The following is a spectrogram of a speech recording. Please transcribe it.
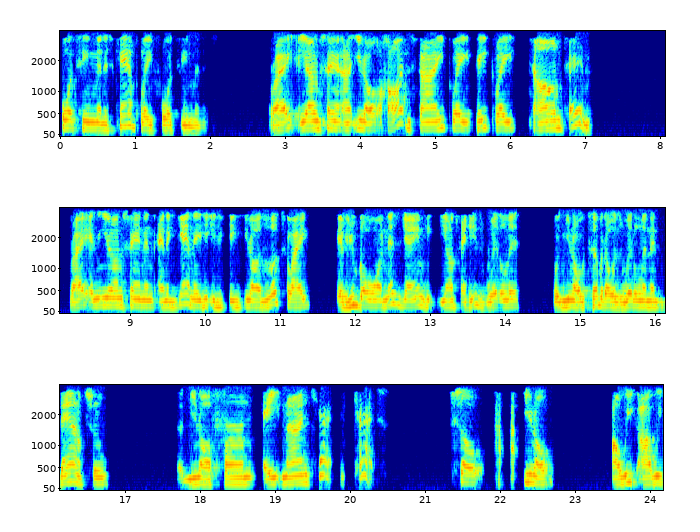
14 minutes. Can play 14 minutes, right? You know what I'm saying? Uh, you know, Hartenstein he played he played um 10, right? And you know what I'm saying? And, and again, he, he, you know, it looks like if you go on this game, you know what I'm saying? He's whittling. It well, you know, Thibodeau is whittling it down to, you know, a firm eight nine cat cats. So, you know, are we are we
